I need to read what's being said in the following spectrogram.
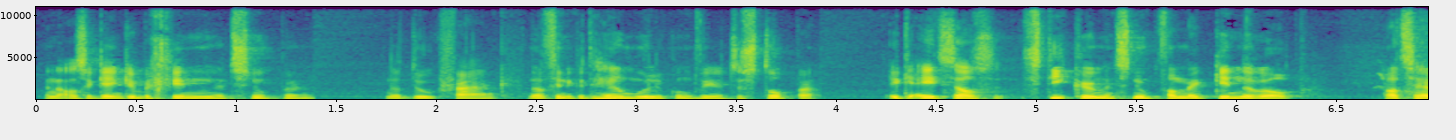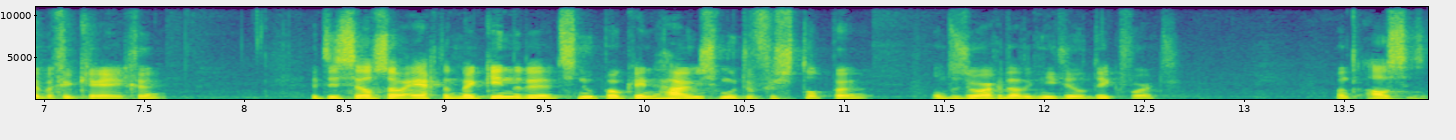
En als ik een keer begin met snoepen, dat doe ik vaak, dan vind ik het heel moeilijk om weer te stoppen. Ik eet zelfs stiekem het snoep van mijn kinderen op, wat ze hebben gekregen. Het is zelfs zo erg dat mijn kinderen het snoep ook in huis moeten verstoppen, om te zorgen dat ik niet heel dik word. Want als,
